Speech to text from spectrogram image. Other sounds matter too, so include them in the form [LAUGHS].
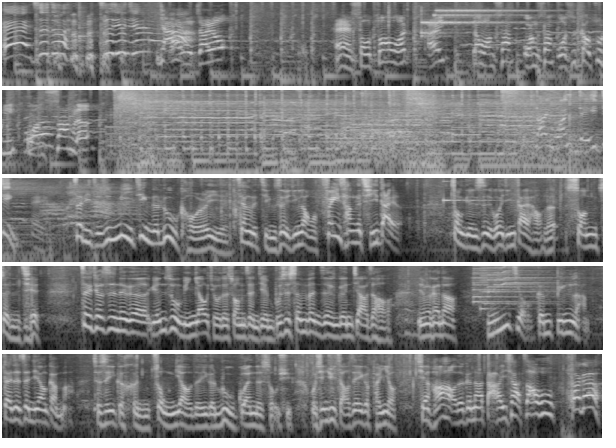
哎，吃住，[LAUGHS] 吃进去，加油。加油！哎，手抓稳，哎，要往上往上，我是告诉你往上了。台湾得定，哎，这里只是秘境的入口而已，这样的景色已经让我非常的期待了。重点是我已经带好了双证件，这就是那个原住民要求的双证件，不是身份证跟驾照。有没有看到米酒跟槟榔？带这证件要干嘛？这是一个很重要的一个入关的手续。我先去找这一个朋友，先好好的跟他打一下招呼，大哥。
